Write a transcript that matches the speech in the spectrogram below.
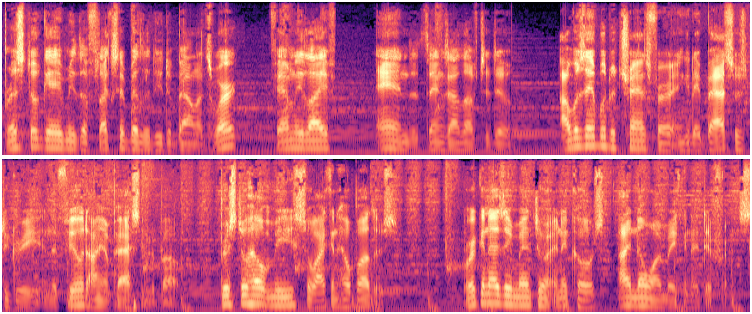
Bristol gave me the flexibility to balance work, family life, and the things I love to do. I was able to transfer and get a bachelor's degree in the field I am passionate about. Bristol helped me so I can help others. Working as a mentor and a coach, I know I'm making a difference.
